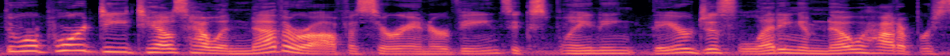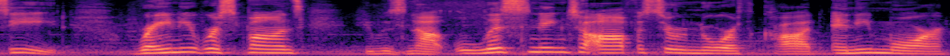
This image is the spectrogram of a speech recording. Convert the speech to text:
The report details how another officer intervenes, explaining they are just letting him know how to proceed. Rainey responds he was not listening to Officer Northcott anymore,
